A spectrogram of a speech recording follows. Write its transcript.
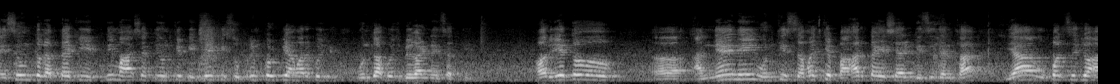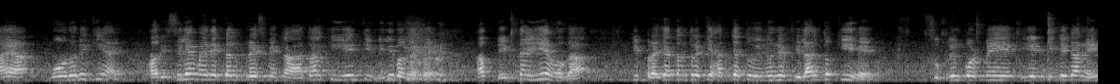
ऐसे उनको लगता है कि इतनी महाशक्ति उनके पीछे है कि सुप्रीम कोर्ट भी हमारा कुछ, उनका कुछ बिगाड़ नहीं सकती। और ये तो अन्याय नहीं, उनकी समझ के बाहर का ये शायद डिसीज़न था। या ऊपर से जो आया, वो उन्होंने किया है। और इसलिए मैंने कल प्रेस में कहा था कि ये इनकी मिली भगत है। अब देखना ये होगा कि प्रजातंत्र की हत्या तो इन्होंने फ़िलहाल तो की है। सुप्रीम कोर्ट में ये टिकेगा नहीं।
